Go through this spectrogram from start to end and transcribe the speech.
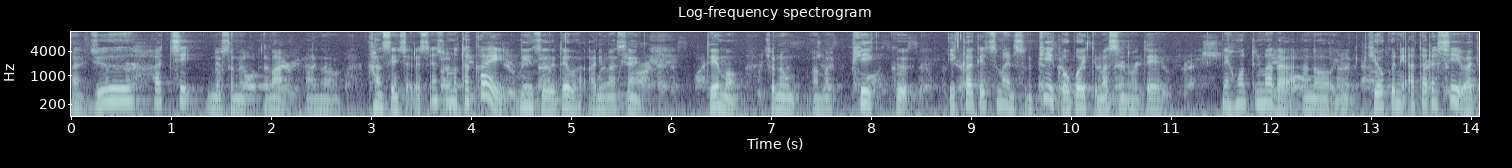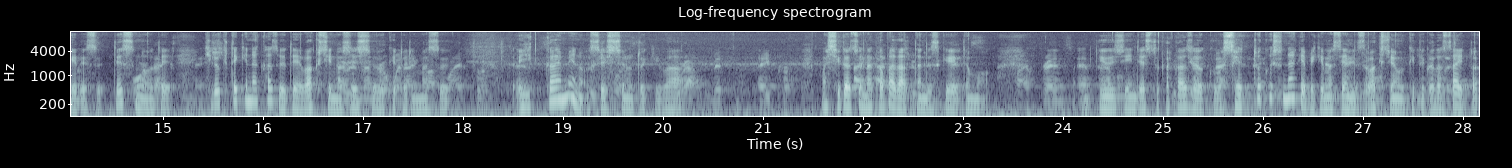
18のその、まあ、あの感染者ですね、その高い人数ではありません。でも、その、まあ、ピーク、1ヶ月前のそのピークを覚えてますので、ね、本当にまだあの記憶に新しいわけです。ですので、記録的な数でワクチンの接種を受け取ります。1回目の接種の時は、4月半ばだったんですけれども、友人ですとか家族を説得しなければいけませんでした、ワクチンを受けてくださいと、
